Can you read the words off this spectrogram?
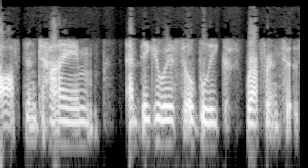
oftentimes ambiguous oblique references.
